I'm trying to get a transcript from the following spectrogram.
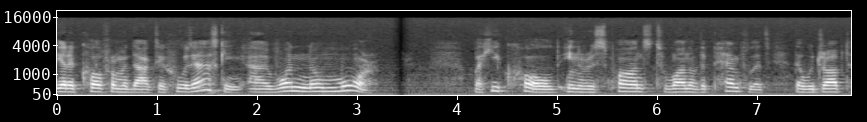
get a call from a doctor who is asking i want to know more. But he called in response to one of the pamphlets that we dropped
